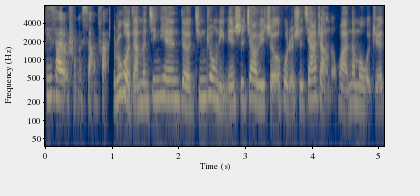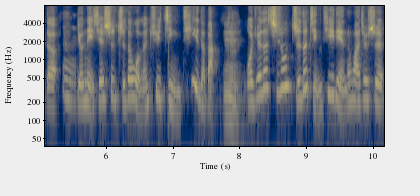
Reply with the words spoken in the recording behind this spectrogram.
Lisa 有什么想法？如果咱们今天的听众里面是教育者或者是家长的话，那么我觉得，嗯，有哪些是值得我们去警惕的吧？嗯，我觉得其中值得警惕一点的话，就是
